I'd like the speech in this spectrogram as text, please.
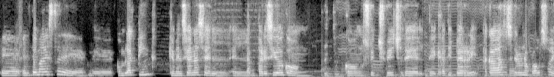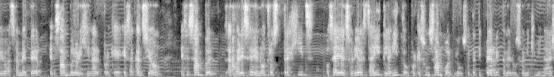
Eh, el tema este de, de, con Blackpink, que mencionas el, el parecido con, con Sweet Switch de, de, Katy Perry, acá vas a hacer una pausa y vas a meter el sample original, porque esa canción, ese sample aparece en otros tres hits, o sea, y el sonido está ahí clarito, porque es un sample, lo usó Katy Perry, también lo usó Nicki Minaj,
